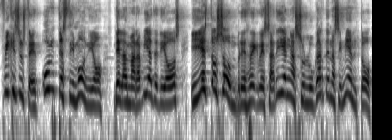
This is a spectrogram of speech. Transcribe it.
Fíjese usted, un testimonio de las maravillas de Dios y estos hombres regresarían a su lugar de nacimiento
